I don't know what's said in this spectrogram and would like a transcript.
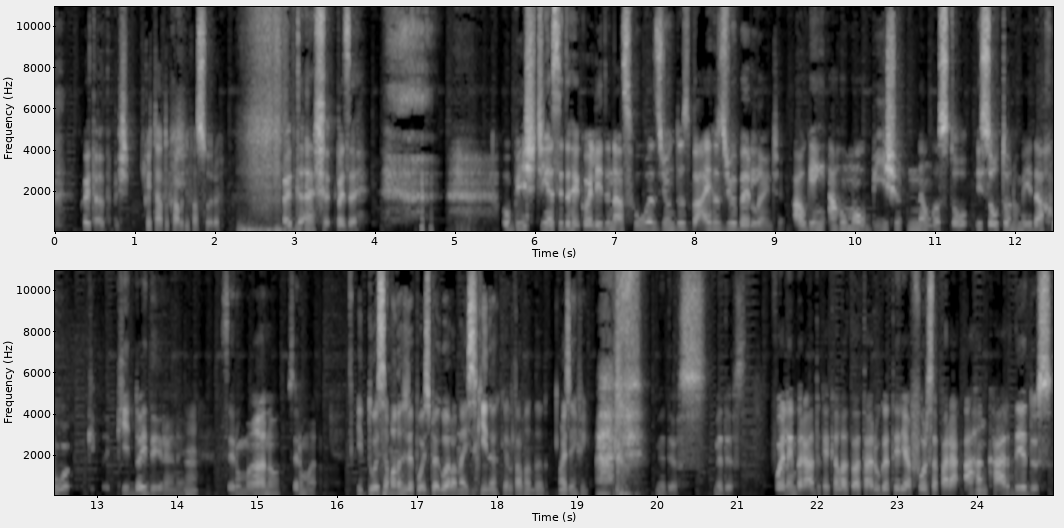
Coitado do bicho. Coitado do cabo de vassoura. Pois é. O bicho tinha sido recolhido nas ruas de um dos bairros de Uberlândia. Alguém arrumou o bicho, não gostou e soltou no meio da rua. Que, que doideira, né? Hum. Ser humano, ser humano. E duas semanas depois pegou ela na esquina que ela tava andando. Mas enfim. Ai, meu Deus, meu Deus. Foi lembrado que aquela tartaruga teria força para arrancar dedos.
